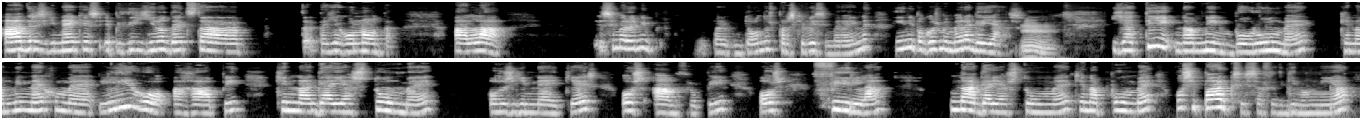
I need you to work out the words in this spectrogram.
Άντρες, γυναίκες, επειδή γίνονται έτσι τα, τα, τα γεγονότα. Αλλά σήμερα είναι, παρεμπιπτόντως, Παρασκευή σήμερα είναι, είναι η Παγκόσμια ημέρα αγκαλιάς. Μμ. Γιατί να μην μπορούμε και να μην έχουμε λίγο αγάπη και να αγκαλιαστούμε ως γυναίκες, ως άνθρωποι, ως φύλλα, να αγκαλιαστούμε και να πούμε ως υπάρξεις σε αυτή την κοινωνία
